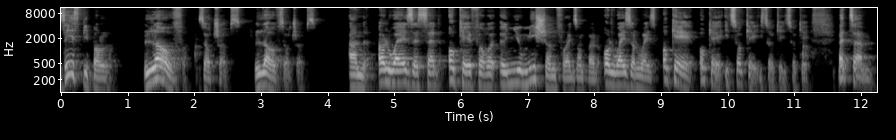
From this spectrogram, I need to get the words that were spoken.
These people love their jobs, love their jobs. And always they said, okay, for a, a new mission, for example, always, always, okay, okay, it's okay, it's okay, it's okay. But um,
